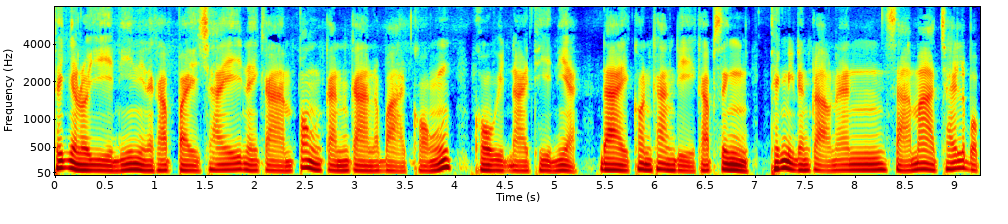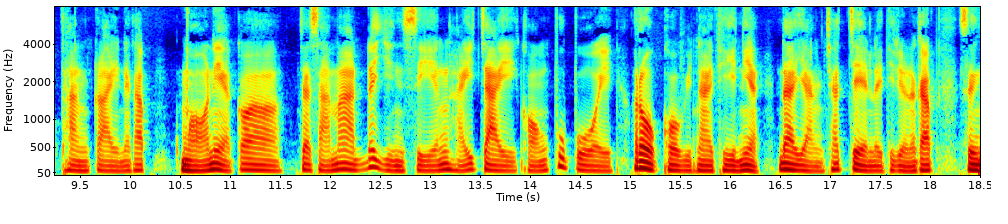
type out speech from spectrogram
เทคโนโลยีนี้นี่นะครับไปใช้ในการป้องกันการระบาดของโควิด -19 เนี่ยได้ค่อนข้างดีครับ ซึ่งเทคนิคดังกล่าวนั้นสามารถใช้ระบบทางไกลนะครับ หมอเนี่ยก็จะสามารถได้ยินเสียงหายใจของผู้ป่วยโรคโควิด -19 เนี่ยได้อย่างชัดเจนเลยทีเดียวนะครับ ซึ่ง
